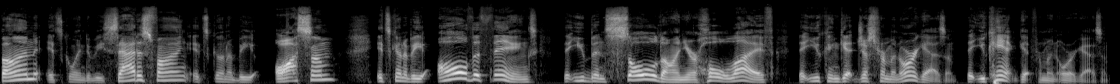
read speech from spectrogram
fun. It's going to be satisfying. It's going to be awesome. It's going to be all the things that you've been sold on your whole life that you can get just from an orgasm, that you can't get from an orgasm.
